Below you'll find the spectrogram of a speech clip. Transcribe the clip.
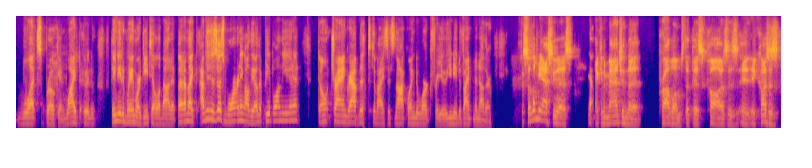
what's broken? Why? They needed way more detail about it. But I'm like, I was just warning all the other people on the unit don't try and grab this device. It's not going to work for you. You need to find another. So let me ask you this. Yeah. I can imagine the problems that this causes. It, it causes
